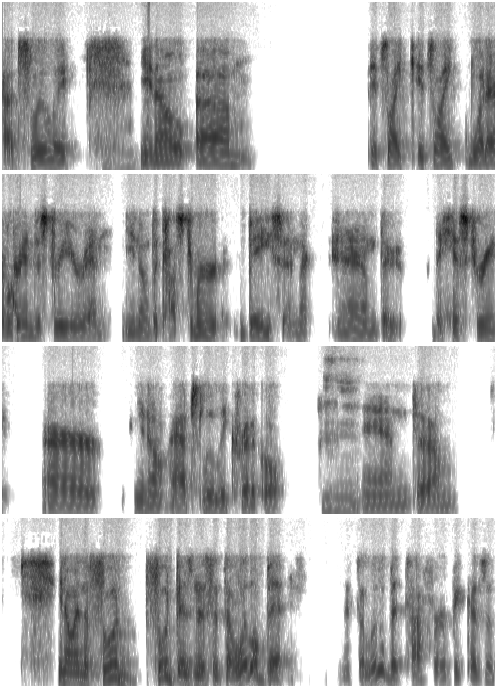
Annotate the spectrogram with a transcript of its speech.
absolutely mm-hmm. you know um, it's like it's like whatever industry you're in you know the customer base and the and the the history are you know absolutely critical mm-hmm. and um, you know in the food food business it's a little bit it's a little bit tougher because of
